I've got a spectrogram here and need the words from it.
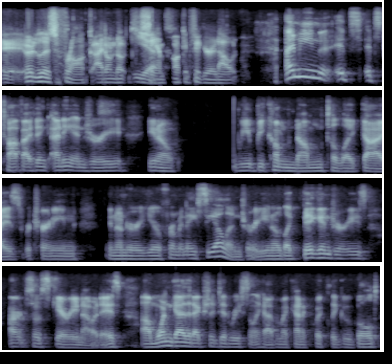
eh, or Lisfranc. I don't know. Yeah. Sam fucking figure it out. I mean, it's it's tough. I think any injury, you know, we become numb to like guys returning in under a year from an ACL injury. You know, like big injuries aren't so scary nowadays. Um, one guy that actually did recently have him, I kind of quickly Googled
